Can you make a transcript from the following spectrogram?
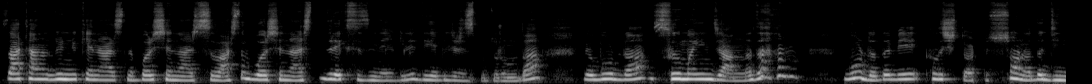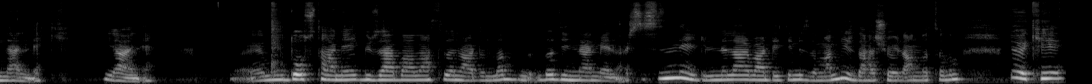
Zaten dünlük enerjisinde barış enerjisi varsa bu barış enerjisi direkt sizinle ilgili diyebiliriz bu durumda. Ve burada sığmayınca anladım. burada da bir kılıç dörtlüsü sonra da dinlenmek. Yani e, bu dostane güzel bağlantıların ardından da dinlenme enerjisi. Sizinle ilgili neler var dediğimiz zaman bir daha şöyle anlatalım. Diyor ki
